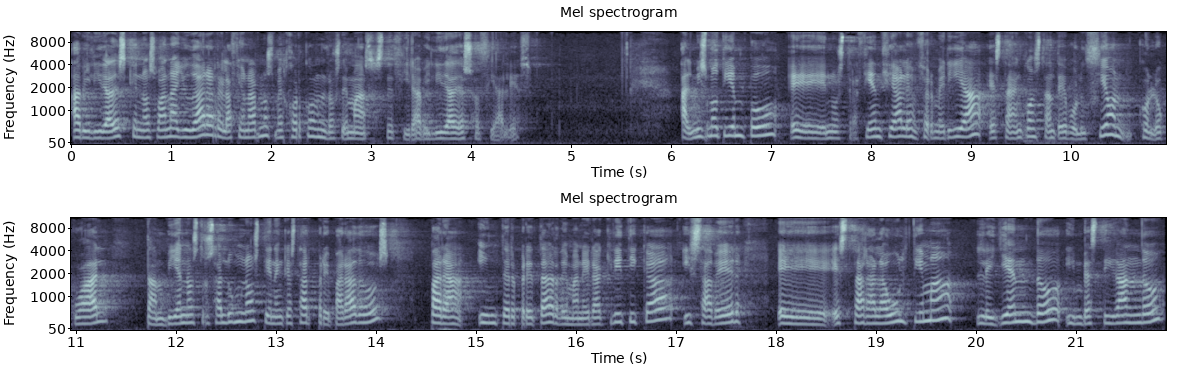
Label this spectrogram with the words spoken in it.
habilidades que nos van a ayudar a relacionarnos mejor con los demás, es decir, habilidades sociales. Al mismo tiempo, eh, nuestra ciencia, la enfermería, está en constante evolución, con lo cual también nuestros alumnos tienen que estar preparados para interpretar de manera crítica y saber eh, estar a la última leyendo, investigando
